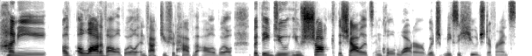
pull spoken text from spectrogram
honey, a, a lot of olive oil. In fact, you should have the olive oil. But they do, you shock the shallots in cold water, which makes a huge difference.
